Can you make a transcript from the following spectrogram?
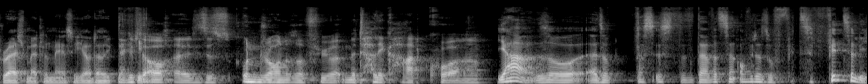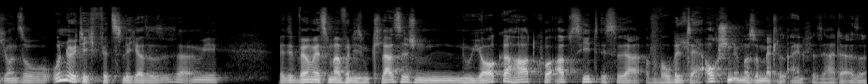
Thrash-Metal-mäßig. Da gibt's ja auch äh, dieses Ungenre für Metallic Hardcore. Ja, so, also das ist, da wird's dann auch wieder so fitz, fitzelig und so unnötig fitzelig. Also es ist ja irgendwie, wenn man jetzt mal von diesem klassischen New Yorker Hardcore absieht, ist ja, wobei der auch schon immer so Metal-Einflüsse hatte. Also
